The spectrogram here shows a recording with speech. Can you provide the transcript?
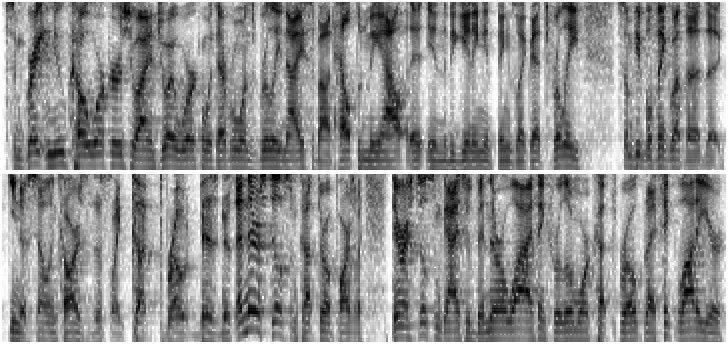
some great new coworkers who I enjoy working with. Everyone's really nice about helping me out in the beginning and things like that. It's really some people think about the the you know selling cars as this like cutthroat business, and there's still some cutthroat parts. But there are still some guys who've been there a while. I think who are a little more cutthroat. But I think a lot of your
